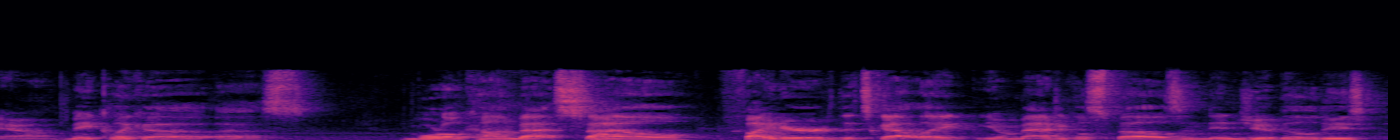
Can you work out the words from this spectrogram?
Yeah, make like a, a Mortal Kombat style fighter that's got like you know magical spells and ninja abilities.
